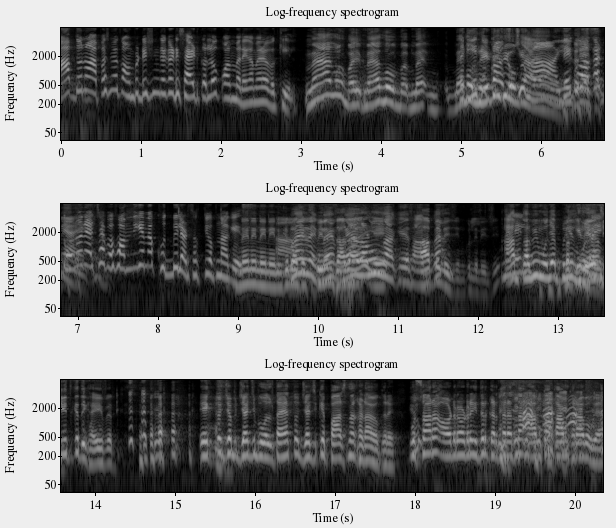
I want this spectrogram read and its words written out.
आप दोनों आपस में कंपटीशन करके डिसाइड कर लो कौन बनेगा मेरा वकील। मैं तो भाई मैं तो मैं मैं तो तो रेडी भी हो गया हाँ, देखो तो अगर दोनों ने अच्छा परफॉर्म नहीं किया मैं खुद भी लड़ सकती हूँ अपना केस नहीं नहीं नहीं नहीं, इनके हाँ। पास एक्सपीरियंस मैं- ज़्यादा मैं लड़ूँगा केस आप। ले लीजिए इनको ले लीजिए। आप कभी मुझे प्लीज़ वकील जीत के दिखाइए फिर। एक तो जब जज बोलता है तो जज के पास ना खड़ा होकर वो सारा ऑर्डर ऑर्डर इधर करता रहता है आपका काम खराब हो गया।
